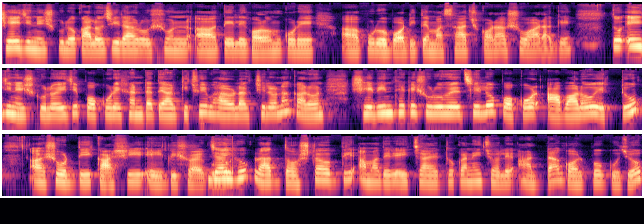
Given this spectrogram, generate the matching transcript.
সেই জিনিসগুলো কালো জিরা, রসুন তেলে গরম করে পুরো বডিতে মাসাজ করা, শোয়ার আগে। তো এই জিনিসগুলো, এই যে পকোর এখানটাতে আর কিছুই ভালো লাগছিল না, কারণ সেদিন থেকে শুরু হয়েছিল পকোর আবারও একটু সর্দি, কাশি এই বিষয়ে যাই হোক, রাত দশটা অবধি আমাদের এই চায়ের দোকানেই চলে আড্ডা, গল্প, গুজব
